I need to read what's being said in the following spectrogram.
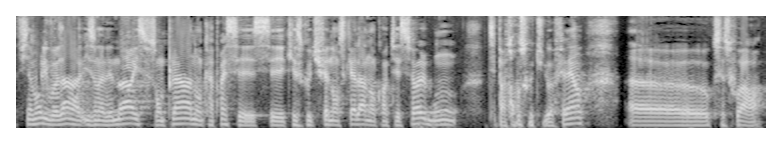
finalement les voisins ils en avaient marre, ils se sont plaints, donc après c'est qu'est-ce que tu fais dans ce cas-là? Donc quand tu es seul, bon c'est pas trop ce que tu dois faire, que ce soit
